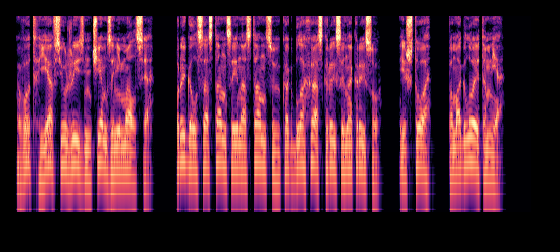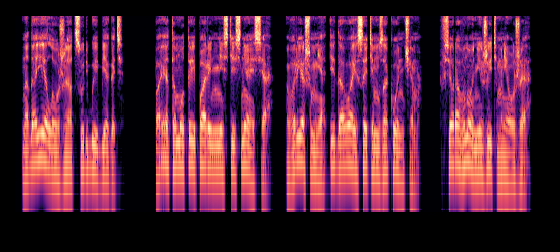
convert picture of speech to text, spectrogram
Вот я всю жизнь чем занимался? Прыгал со станции на станцию, как блоха с крысы на крысу. И что, помогло это мне? Надоело уже от судьбы бегать. Поэтому ты, парень, не стесняйся. Врежь мне и давай с этим закончим. Все равно не жить мне уже».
